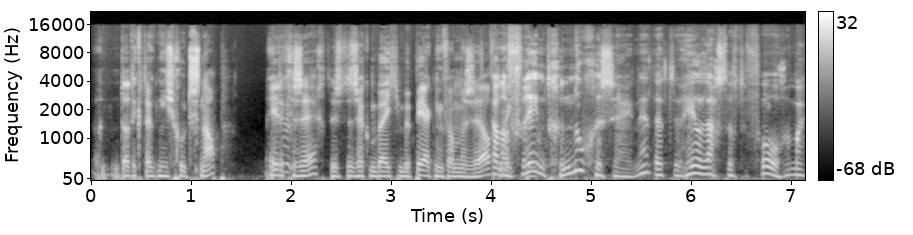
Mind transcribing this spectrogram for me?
Dat ik het ook niet zo goed snap, eerlijk gezegd. Dus dat is ook een beetje een beperking van mezelf. Het kan een vreemd genoegen zijn. Hè? Dat is heel lastig te volgen. Maar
